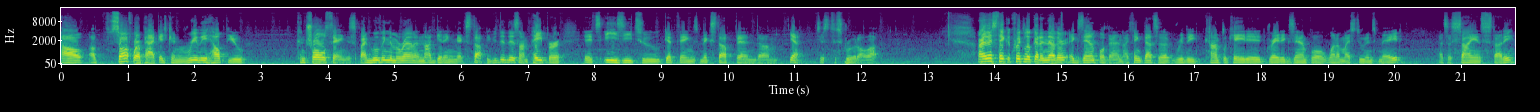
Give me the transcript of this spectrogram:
how a software package can really help you control things by moving them around and not getting mixed up. If you did this on paper, it's easy to get things mixed up and, um, yeah, just to screw it all up. All right, let's take a quick look at another example then. I think that's a really complicated, great example one of my students made. That's a science study.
